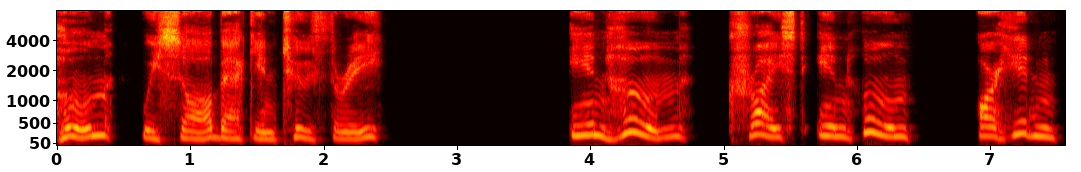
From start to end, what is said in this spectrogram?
whom we saw back in 2 3, in whom Christ, in whom are hidden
